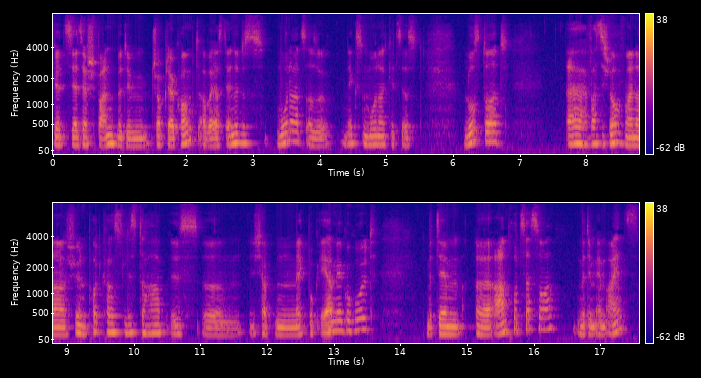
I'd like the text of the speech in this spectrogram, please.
wird es sehr, sehr spannend mit dem Job, der kommt, aber erst Ende des Monats, also nächsten Monat geht es erst los dort. Äh, was ich noch auf meiner schönen Podcast-Liste habe, ist, ähm, ich habe ein MacBook Air mir geholt mit dem äh, ARM-Prozessor, mit dem M1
